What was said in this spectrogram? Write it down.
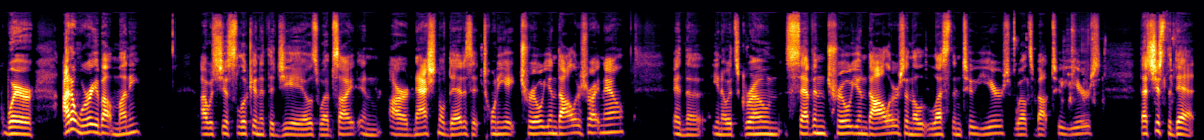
where I don't worry about money. I was just looking at the GAO's website and our national debt is at 28 trillion dollars right now. And the, you know, it's grown 7 trillion dollars in the less than 2 years. Well, it's about 2 years. That's just the debt.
